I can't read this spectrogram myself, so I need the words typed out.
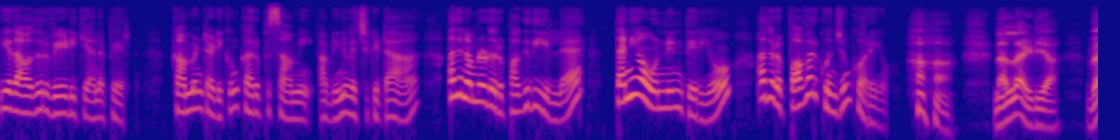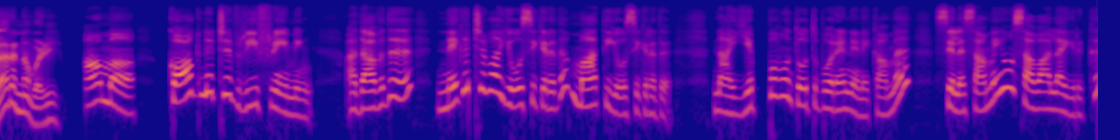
ஏதாவது ஒரு வேடிக்கையான பேர். கமெண்ட் அடிக்கும் கருப்புசாமி அப்படின்னு வச்சுக்கிட்டா அது நம்மளோட ஒரு பகுதி இல்ல. தனியா ஒண்ணுன்னு தெரியும். அதோட பவர் கொஞ்சம் குறையும். ஹஹா, நல்ல ஐடியா. வேற என்ன வழி? ஆமா காக்னிட்டிவ் ரீஃப்ரேமிங் அதாவது நெகட்டிவா யோசிக்கிறத மாத்தி யோசிக்கிறது. நான் எப்பவும் தோத்து போறேன்னு நினைக்காம சில சமயம் சவாலா இருக்கு.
